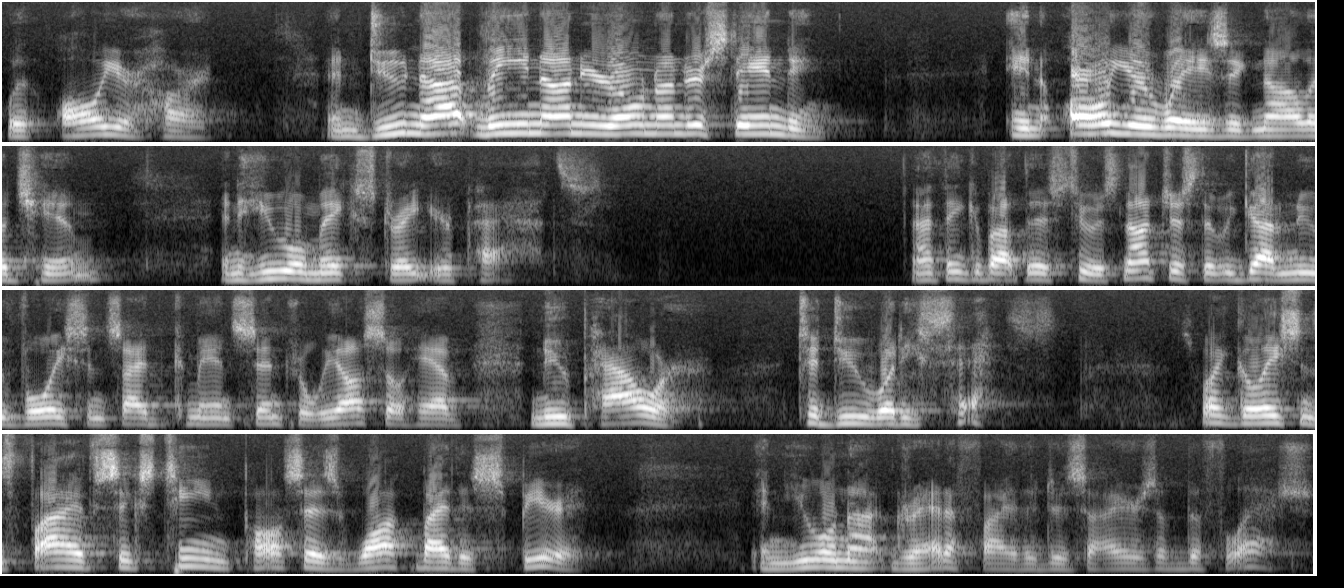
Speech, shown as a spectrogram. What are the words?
with all your heart, and do not lean on your own understanding. In all your ways, acknowledge Him, and He will make straight your paths. And I think about this too. It's not just that we got a new voice inside Command Central, we also have new power to do what he says. That's why Galatians 5 16, Paul says, Walk by the Spirit, and you will not gratify the desires of the flesh.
